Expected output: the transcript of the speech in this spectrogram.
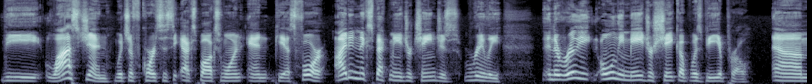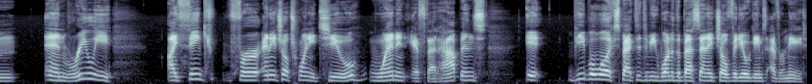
the last gen, which of course is the Xbox One and PS4. I didn't expect major changes really, and the really only major shakeup was Be a Pro. Um, and really, I think for NHL 22, when and if that happens, it people will expect it to be one of the best NHL video games ever made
